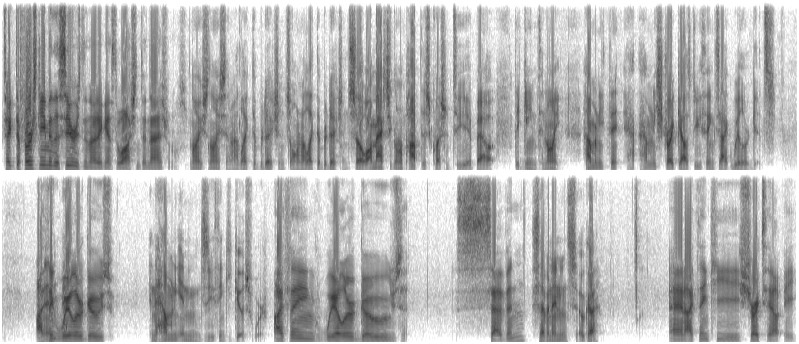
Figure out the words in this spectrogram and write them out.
take the first game of the series tonight against the Washington Nationals. Nice, nice, and I like the predictions, Sean. I like the predictions. So I'm actually going to pop this question to you about the game tonight. How many thi- h- How many strikeouts do you think Zack Wheeler gets? I And- think Wheeler goes. And how many innings do you think he goes for? I think Wheeler goes seven, Seven innings. Okay. and I think he strikes out eight,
